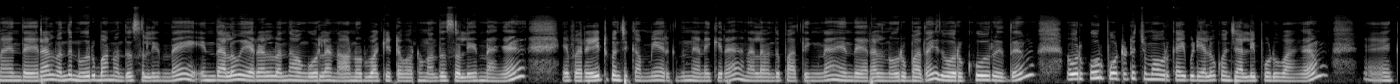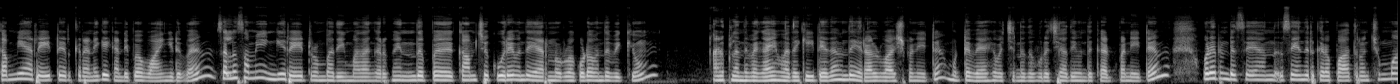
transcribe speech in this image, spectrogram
நான் இந்த இறால் வந்து நூறுரூபான்னு வந்து சொல்லியிருந்தேன். இந்த அளவு இறால் வந்து அவங்க ஊரில் நானூறுரூவா கிட்ட வரணும்னு வந்து சொல்லியிருந்தாங்க. இப்போ ரேட் கொஞ்சம் கம்மியாக இருக்குதுன்னு நினைக்கிறேன். அதனால் வந்து பார்த்திங்கன்னா இந்த இறால் நூறுரூபா தான். இது ஒரு கூறு இது. ஒரு கூறு போட்டுட்டு சும்மா ஒரு கைப்பிடி அளவு கொஞ்சம் அள்ளி போடுவாங்க. கம்மியாக ரேட் இருக்கிற அன்றைக்கி கண்டிப்பாக வாங்கிடுவேன். சில சமயம் இங்கேயும் ரேட் ரொம்ப அதிகமாக தாங்க இருக்கும். இந்த இப்போ காமிச்ச கூரே வந்து இரநூறுவா கூட வந்து விற்கும் அடுப்பில் அந்த வெங்காயம் வதக்கிட்டே தான் வந்து இறால் வாஷ் பண்ணிவிட்டு முட்டை வேக வச்சுருந்ததை உரிச்சு அதையும் வந்து கட் பண்ணிவிட்டேன் ஒன்று ரெண்டு சேர்ந்து சேர்ந்துருக்கிற பாத்திரம் சும்மா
